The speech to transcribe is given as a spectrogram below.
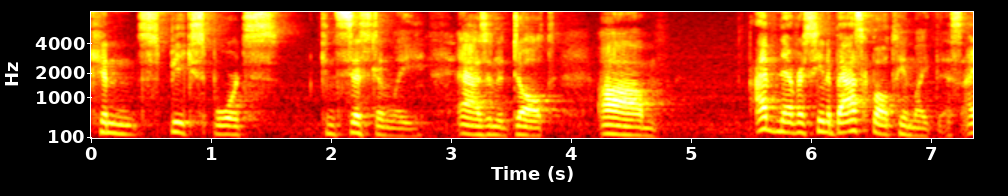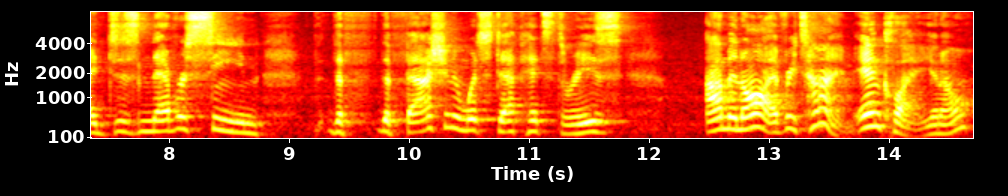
can speak sports consistently as an adult. Um, I've never seen a basketball team like this. I just never seen the the fashion in which Steph hits threes. I'm in awe every time, and Klay, you know.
